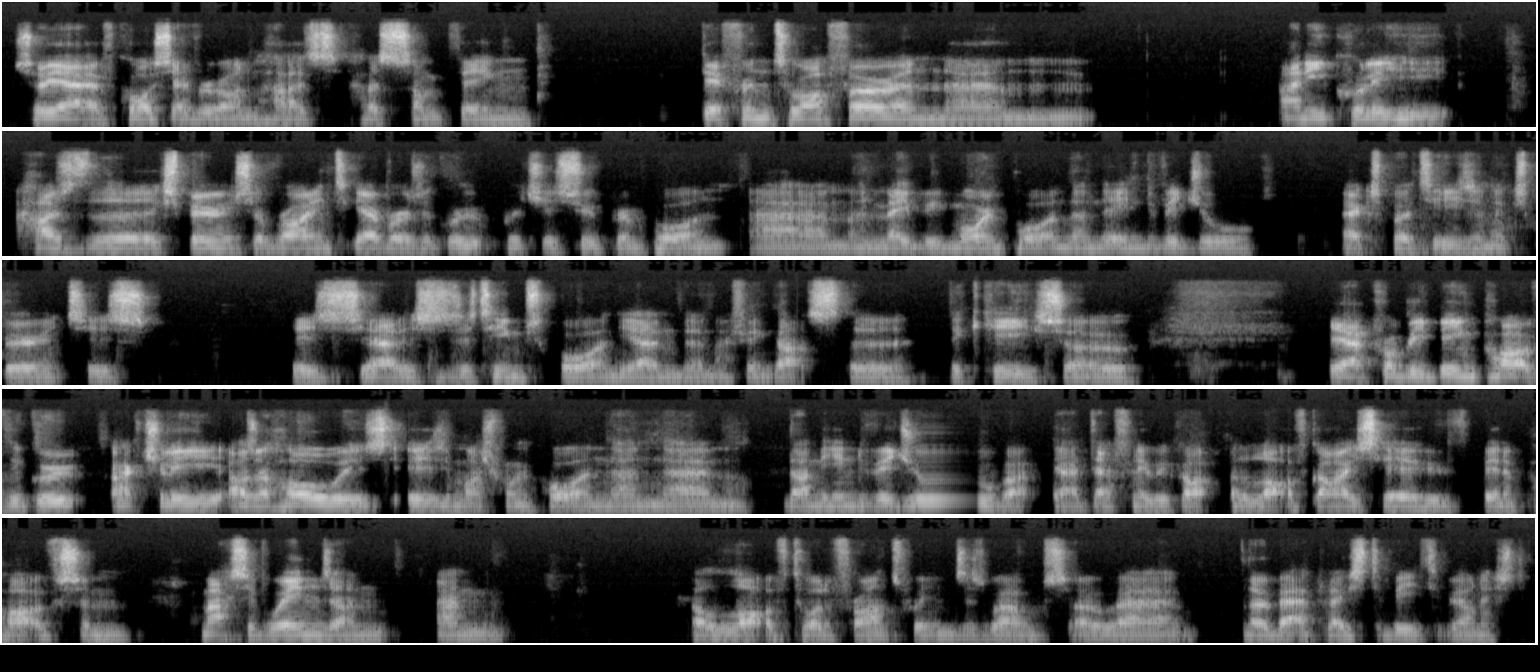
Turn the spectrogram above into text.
so yeah, of course, everyone has has something different to offer, and um, and equally has the experience of riding together as a group, which is super important um, and maybe more important than the individual expertise and experiences. Is yeah, this is a team sport in the end, and I think that's the the key. So yeah, probably being part of the group actually as a whole is is much more important than um, than the individual. But yeah, definitely we've got a lot of guys here who've been a part of some massive wins and and a lot of Tour de France wins as well. So uh, no better place to be, to be honest.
